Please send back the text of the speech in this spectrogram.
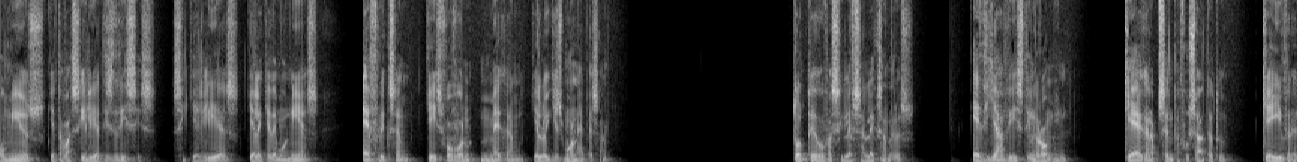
ομοίως και τα βασίλεια της Δύσης, Σικελίας και Λακεδαιμονίας, έφρυξαν και εις φόβων μέγαν και λογισμών έπεσαν. Τότε ο βασιλεύς Αλέξανδρος εδιάβει στην Ρώμην και έγραψε τα φουσάτα του και ήβρε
